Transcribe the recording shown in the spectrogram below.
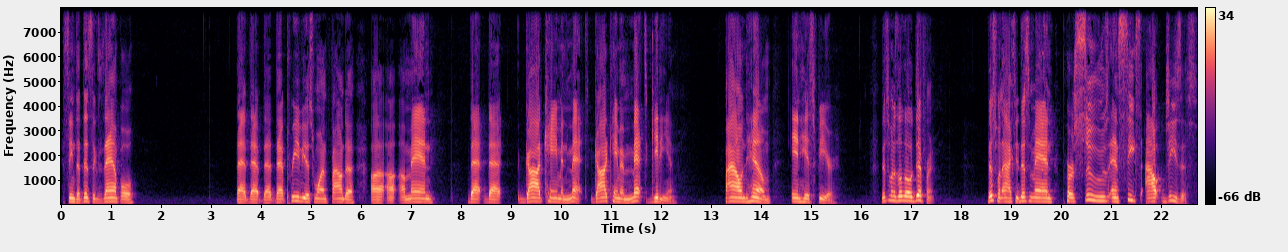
It seems that this example that that that that previous one found a a, a man that that God came and met. God came and met Gideon, found him in his fear. This one is a little different. This one actually, this man pursues and seeks out Jesus.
